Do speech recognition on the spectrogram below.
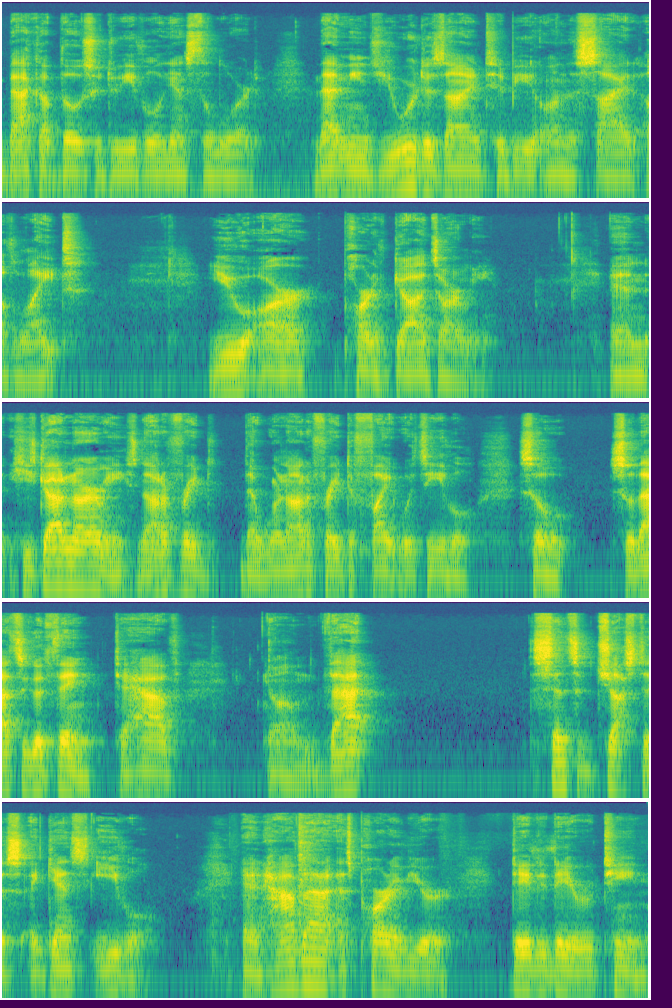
back up those who do evil against the Lord. And that means you were designed to be on the side of light. You are part of God's army. And he's got an army. He's not afraid that we're not afraid to fight what's evil. So so that's a good thing to have um, that sense of justice against evil and have that as part of your day to day routine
